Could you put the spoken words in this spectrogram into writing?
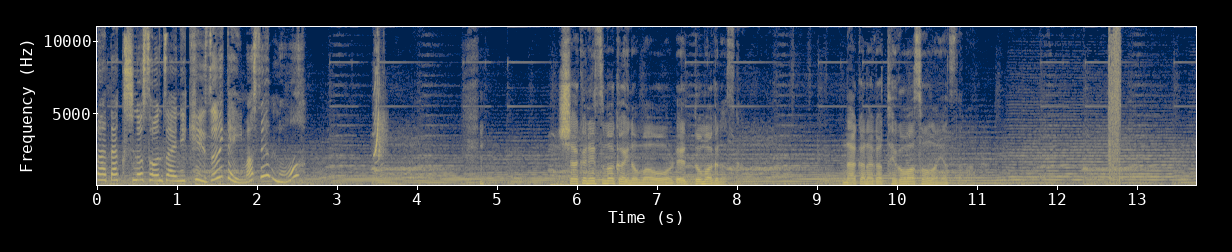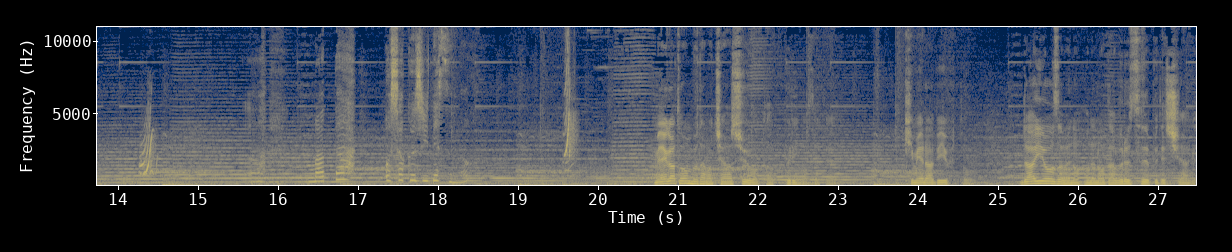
私の存在に気づいていませんの？灼熱魔界の魔王レッドマグナスか。なかなか手強そうなやつだなまたお食事ですの？メガトン豚のチャーシューをたっぷり乗せてキメラビーフと大王ザメの骨のダブルスープで仕上げた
